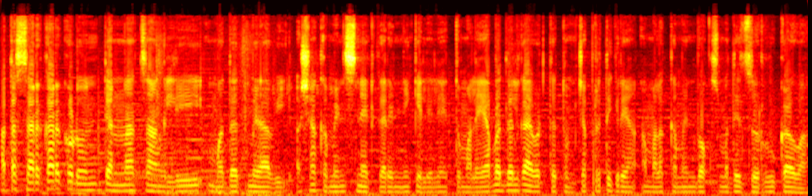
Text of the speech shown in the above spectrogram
आता सरकारकडून त्यांना चांगली मदत मिळावी अशा कमेंट्स नेटकऱ्यांनी केलेल्या आहेत. तुम्हाला याबद्दल काय वाटतं? तुमच्या प्रतिक्रिया आम्हाला कमेंट बॉक्समध्ये जरूर कळवा.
